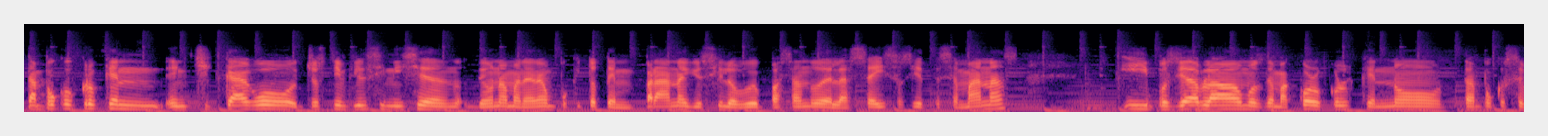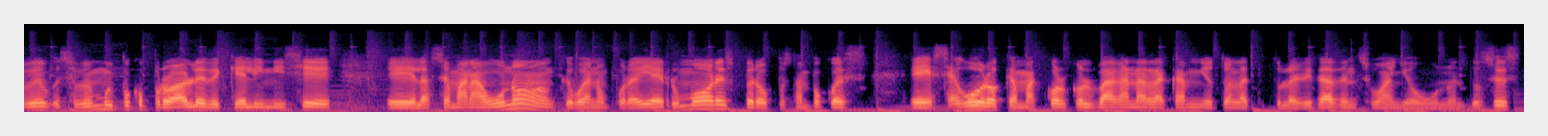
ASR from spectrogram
tampoco creo que en, Chicago Justin Fields inicie de, una manera un poquito temprana, yo sí lo veo pasando de las seis o siete semanas. Y pues ya hablábamos de McCorkle, que no, tampoco se ve, muy poco probable de que él inicie eh, la semana 1, aunque bueno, por ahí hay rumores, pero pues tampoco es eh, seguro que McCorkle va a ganar a Cam Newton la titularidad en su año 1. Entonces,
